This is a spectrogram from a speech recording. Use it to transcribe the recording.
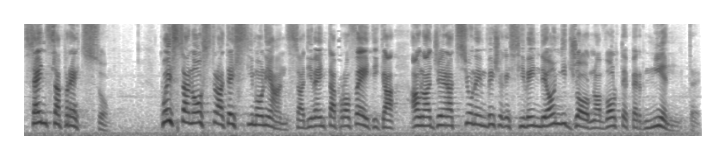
senza prezzo, questa nostra testimonianza diventa profetica a una generazione invece che si vende ogni giorno, a volte per niente.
